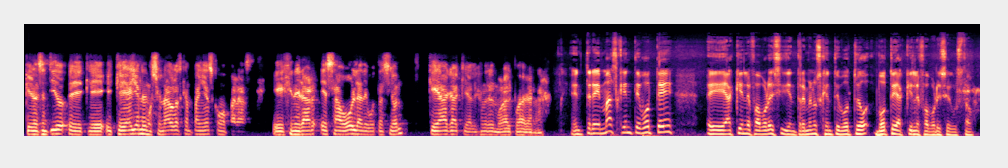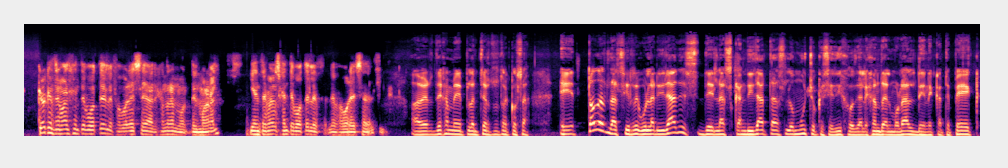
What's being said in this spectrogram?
que en el sentido eh, que, que, hayan emocionado las campañas como para eh, generar esa ola de votación que haga que Alejandro del Moral pueda ganar. Entre más gente vote, ¿a quién le favorece? Y entre menos gente vote, vote ¿a quién le favorece, Gustavo? Creo que entre más gente vote le favorece a Alejandro del Moral y entre menos gente vote le, favorece a Delfín. A ver, déjame plantearte otra cosa. Eh, todas las irregularidades de las candidatas, lo mucho que se dijo de Alejandra del Moral de Necatepec,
